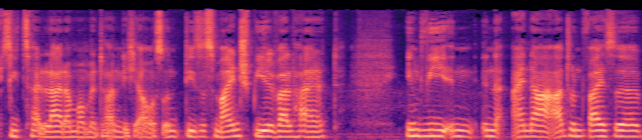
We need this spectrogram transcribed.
sieht's halt leider momentan nicht aus. Und dieses Mein-Spiel, weil halt irgendwie in, in einer Art und Weise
